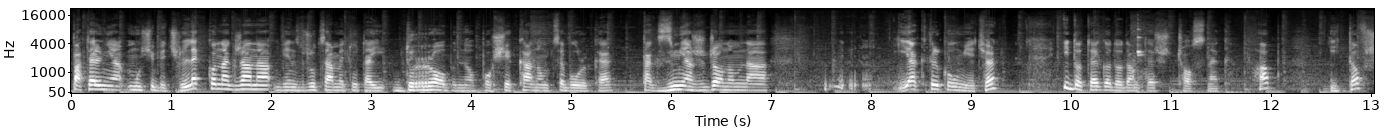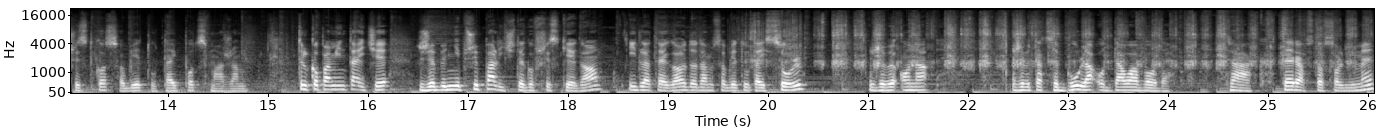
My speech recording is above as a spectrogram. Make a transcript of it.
patelnia musi być lekko nagrzana, więc wrzucamy tutaj drobno posiekaną cebulkę, tak zmiażdżoną na jak tylko umiecie. I do tego dodam też czosnek. Hop. I to wszystko sobie tutaj podsmażam. Tylko pamiętajcie, żeby nie przypalić tego wszystkiego i dlatego dodam sobie tutaj sól, żeby ona, żeby ta cebula oddała wodę. Tak, teraz to solimy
